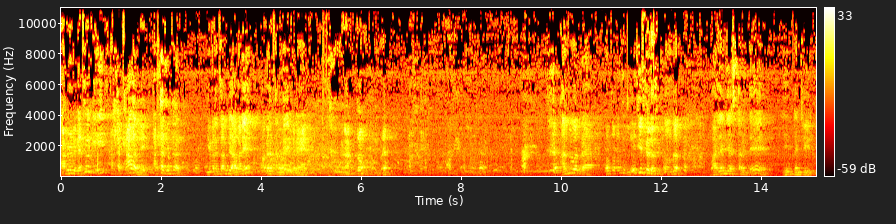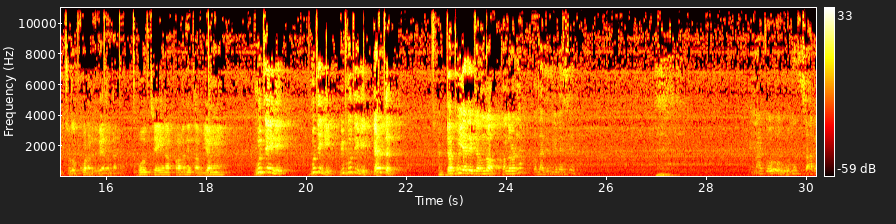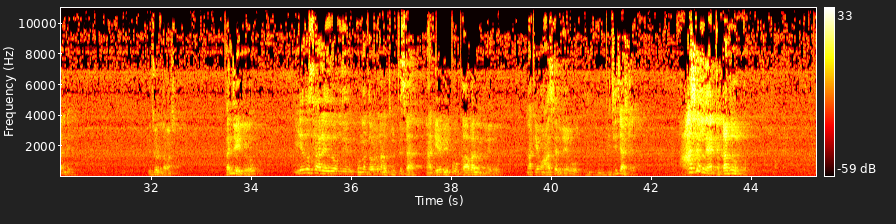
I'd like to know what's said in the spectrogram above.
అటువంటి వెతలకి అట్లా కావాలి. అట్లా చెప్పారు ఈమెను చంపి అవనే అవని చంపి ఇవనే. అర్థం అందువల్ల కొంతమంది లేజీ ఫెలోస్ ఉన్నారు. వాళ్ళు ఏం చేస్తారంటే ఏంటంటే చూడు ఒప్పుకోనది వేదంత. భూచైన ప్రమదితవ్యం. భూతై భూతి విభూతి వెల్త్ డబ్బు ఏదైతే ఉందో కొందరు కొంత అది తీరేసి నాకు ఉన్నది సారండి ఇది చూడు తమాషా. పని చేయడు ఏదో సార్ ఏదో ఉంది. ఉన్నంతవరకు నాకు తృప్తి సార్. నాకేమి ఎక్కువ కావాలని లేదు. నాకేం ఆశలు లేవు. పిచ్చి చేస్తాను ఆశలు లేక కాదు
